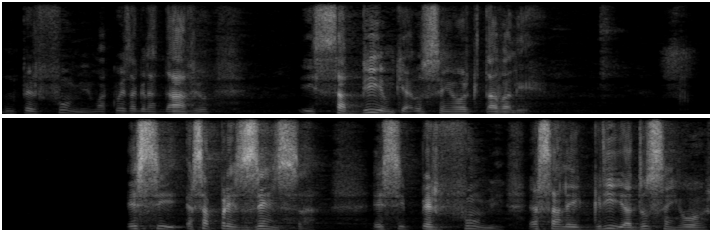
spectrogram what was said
Um perfume, uma coisa agradável. E sabiam que era o Senhor que estava ali. Esse, essa presença, esse perfume, essa alegria do Senhor,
